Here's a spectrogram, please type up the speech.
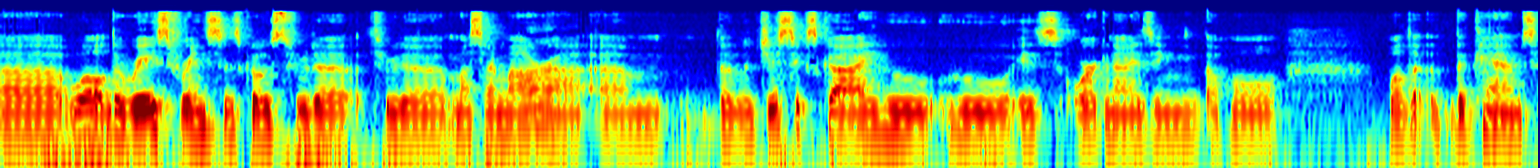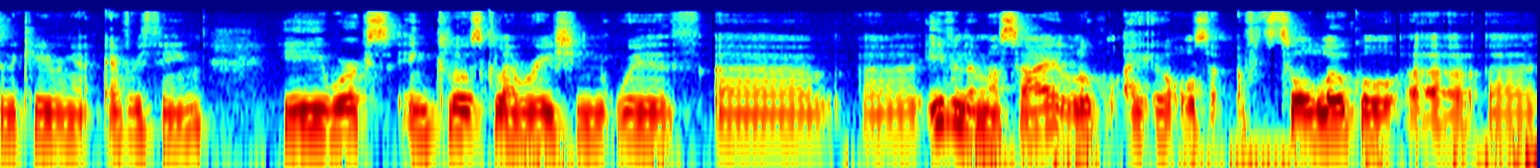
uh, well, the race, for instance, goes through the through the Masai Mara. Um, the logistics guy who who is organizing the whole, well, the, the camps and the catering and everything. He works in close collaboration with uh, uh, even the Masai local. I also it's all local, uh, uh,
